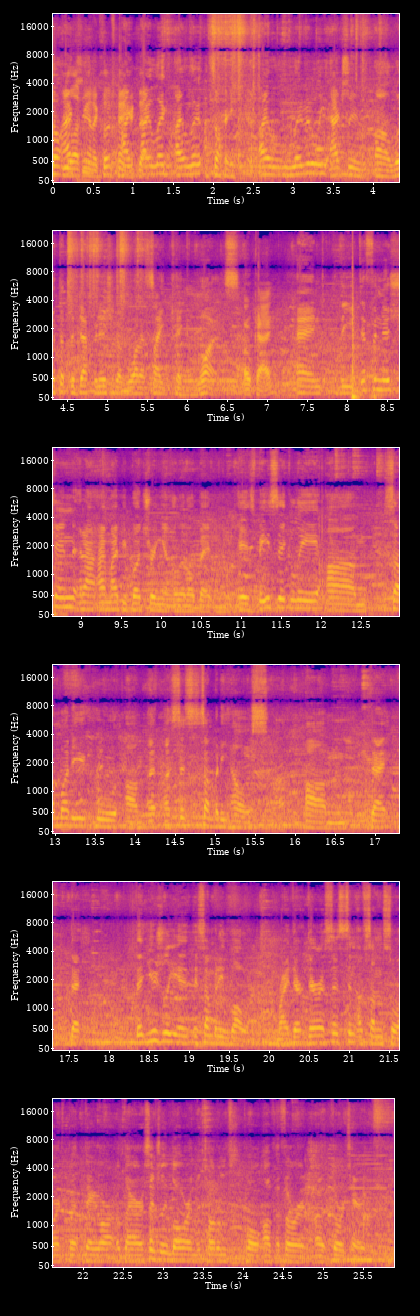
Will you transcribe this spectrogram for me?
So You actually, left me on a cliffhanger I. I, li- I li- sorry, I literally actually uh, looked up the definition of what a sidekick was. okay. And the definition, and I, I might be butchering it a little bit, is basically um, somebody who um, assists somebody else um, that that that usually is, somebody lower, right? They're, they're assistant of some sort, but they are they're essentially lower in the totem pole of author- authoritarian.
